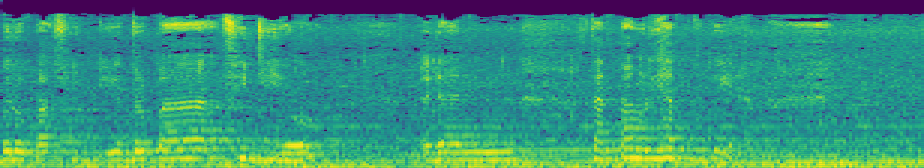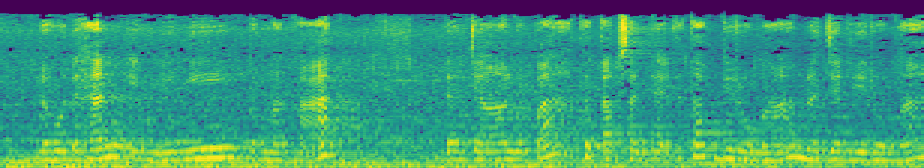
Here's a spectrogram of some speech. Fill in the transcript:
berupa video berupa video dan tanpa melihat buku ya. Mudah-mudahan ilmu ini bermanfaat dan jangan lupa tetap saja tetap di rumah belajar di rumah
